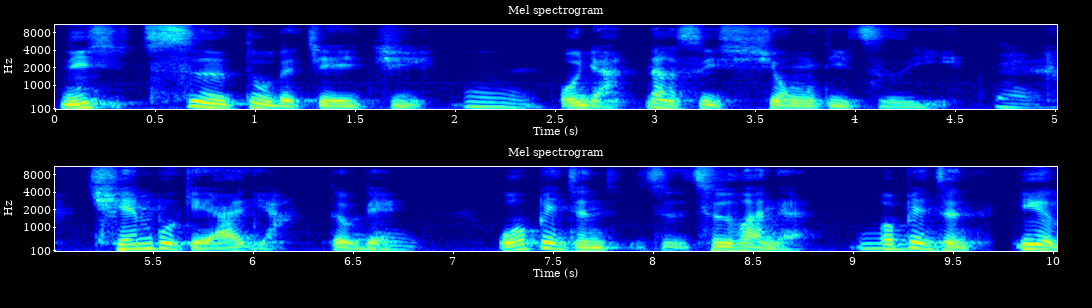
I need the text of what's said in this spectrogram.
你适度的接济，嗯，我跟你讲那个是兄弟之谊。对，钱不给他养，对不对？嗯我变成吃吃饭的，嗯我变成一个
